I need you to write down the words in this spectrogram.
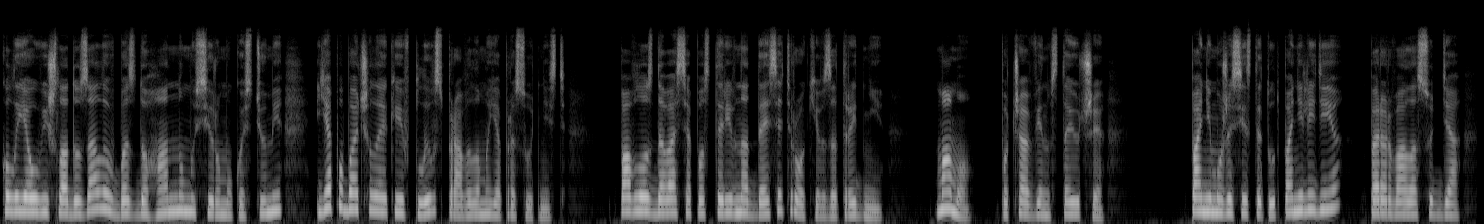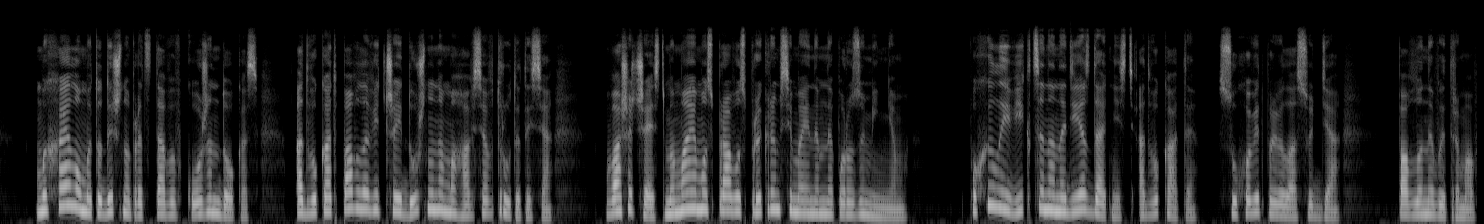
Коли я увійшла до зали в бездоганному сірому костюмі, я побачила, який вплив справила моя присутність. Павло, здавався, постарів на 10 років за три дні. Мамо, почав він, встаючи. Пані може сісти тут, пані Лідія? перервала суддя. Михайло методично представив кожен доказ. Адвокат Павла відчайдушно намагався втрутитися. Ваша честь, ми маємо справу з прикрим сімейним непорозумінням. Похилий вік це на надієздатність, адвокате, сухо відповіла суддя. Павло не витримав.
